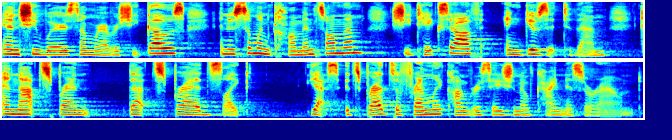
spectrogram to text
And she wears them wherever she goes. And if someone comments on them, she takes it off and gives it to them. And that spread that spreads like yes, it spreads a friendly conversation of kindness around.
